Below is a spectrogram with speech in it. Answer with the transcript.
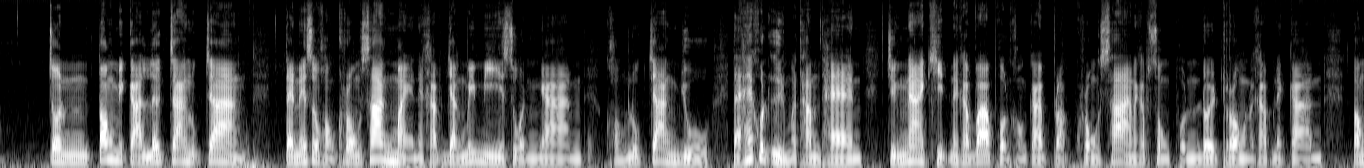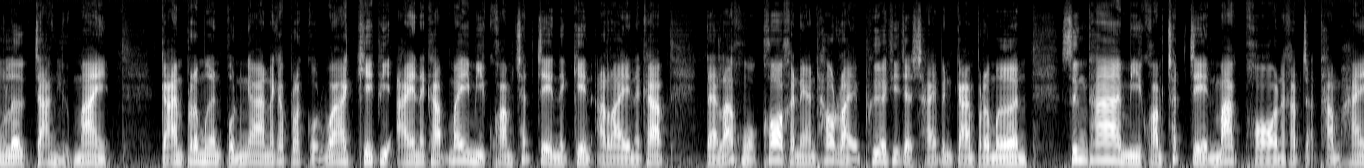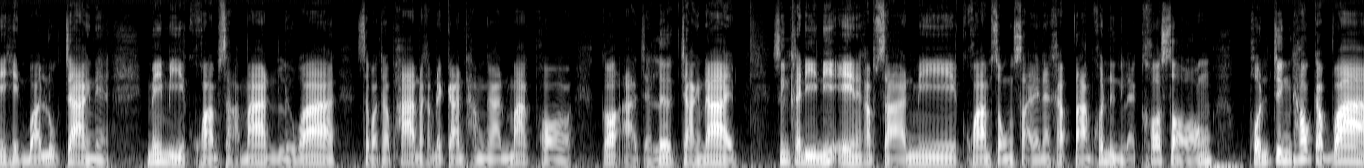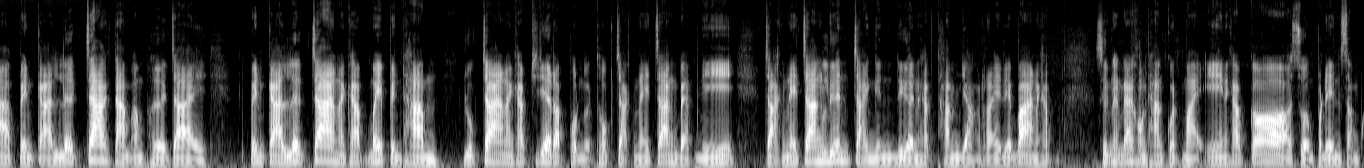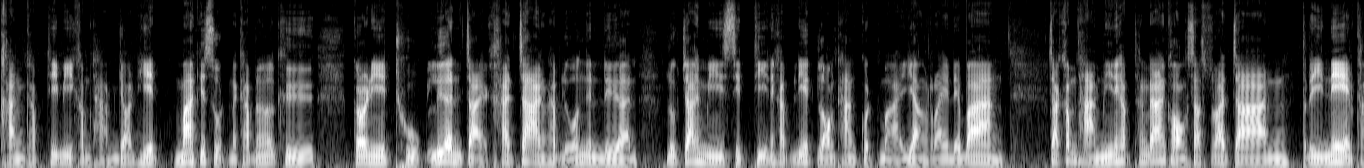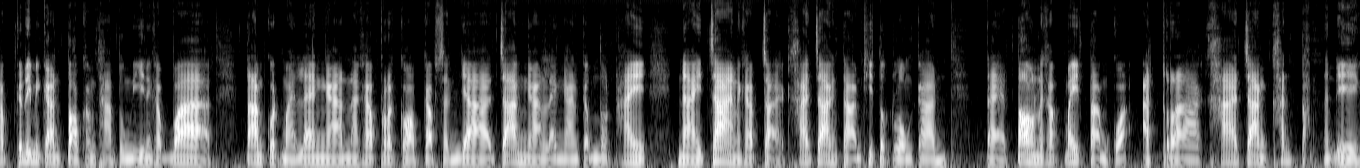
จนต้องมีการเลิกจ้างลูกจ้าง แต่ในส่วนของโครงสร้างใหม่นะครับยังไม่มีส่วนงานของลูกจ้างอยู่ แต่ให้คนอื่นมาทำแทน จึงน่าคิดนะครับว่าผลของการปรับโครงสร้างนะครับส่งผลโดยตรงนะครับในการต้องเลิกจ้างหรือไม่การประเมินผลงานนะครับปรากฏว่า KPI นะครับไม่มีความชัดเจนในเกณฑ์อะไรนะครับ แต่ละหัวข้อคะแนนเท่าไหร่เพื่อที่จะใช้เป็นการประเมิน ซึ่งถ้ามีความชัดเจนมากพอนะครับจะทำให้เห็นว่าลูกจ้างเนี่ยไม่มีความสามารถหรือว่าสมรรถภาพนะครับในการทำงานมากพอ ก็อาจจะเลิกจ้างได้ ซึ่งคดีนี้เองนะครับศาลมีความสงสัยนะครับตามข้อ 1 และข้อ 2 ผลจึงเท่ากับว่าเป็นการเลิกจ้างตามอำเภอใจ เป็นการเลิกจ้างนะครับไม่เป็นธรรม ลูกจ้างนะครับที่ได้รับผลกระทบจากนายจ้างแบบนี้ จากนายจ้างเลื่อนจ่ายเงินเดือนครับทำอย่างไรได้บ้างนะครับ ซึ่งทางด้านของทางกฎหมายเองนะครับก็ส่วนประเด็นสำคัญครับที่มีคำถามยอดฮิตมากที่สุดนะครับนั่นก็คือ กรณีถูกเลื่อนจ่ายค่าจ้างครับหรือว่าเงินเดือน ลูกจ้างมีสิทธินะครับเรียกร้องทางกฎหมายอย่างไรได้บ้าง จากคำถามนี้นะครับทางด้านของศาสตราจารย์ตรีเนตรครับก็ได้มีการตอบคำถามตรงนี้นะครับว่าตามกฎหมายแรงงานนะครับ ประกอบกับสัญญาจ้างงานแรงงานกำหนดให้นายจ้างนะครับ จ่ายค่าจ้างตามที่ตกลงกัน แต่ต้องนะครับไม่ต่ำกว่าอัตราค่าจ้างขั้นต่ำนั่นเอง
